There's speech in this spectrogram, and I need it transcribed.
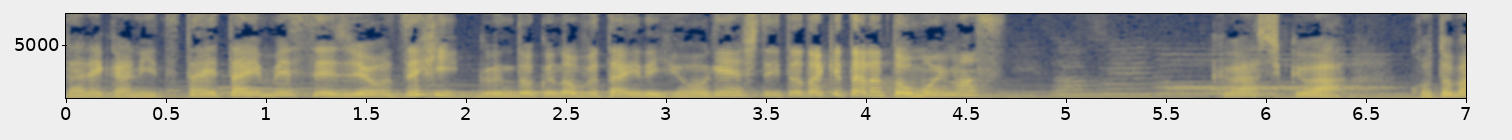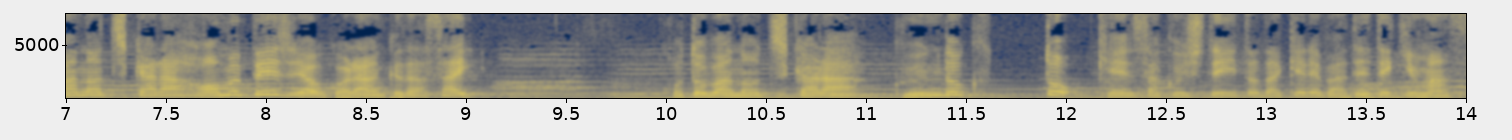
誰かに伝えたいメッセージをぜひ軍読の舞台で表現していただけたらと思います。詳しくは言葉の力ホームページをご覧ください。言葉の力軍読と検索していただければ出てきます。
